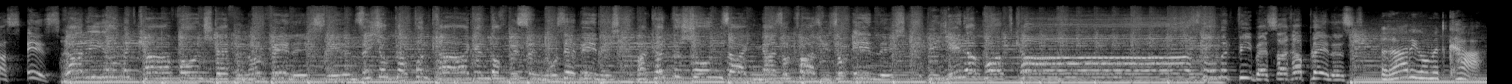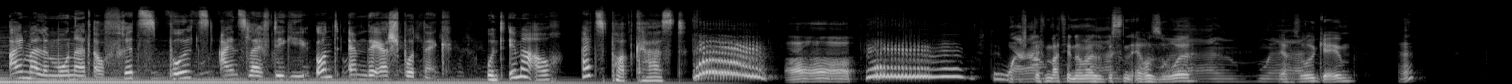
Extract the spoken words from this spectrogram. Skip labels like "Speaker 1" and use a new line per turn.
Das ist Radio mit K von Steffen und Felix. Reden sich um Kopf und Kragen, doch wissen nur sehr wenig. Man könnte schon sagen, also quasi so ähnlich wie jeder Podcast. Nur mit viel besserer Playlist.
Radio mit K. Einmal im Monat auf Fritz, Puls, 1Live Digi und MDR Sputnik. Und immer auch als Podcast.
Steffen macht hier nochmal so ein bisschen Aerosol. Aerosol-Game.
